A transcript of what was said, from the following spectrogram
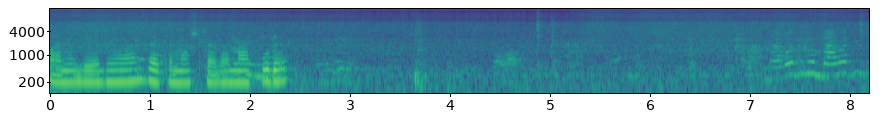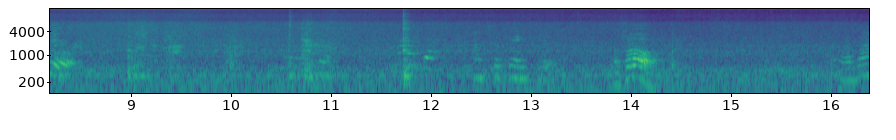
পানি দিয়ে দেওয়া যাতে মশলাটা না পুড়ে। বাবা বাবা।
